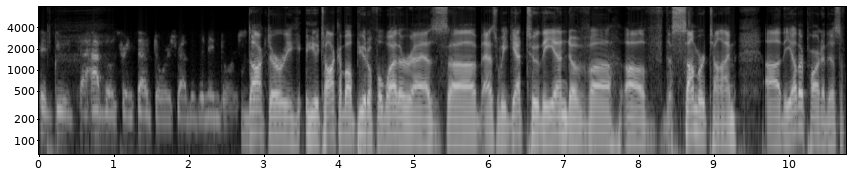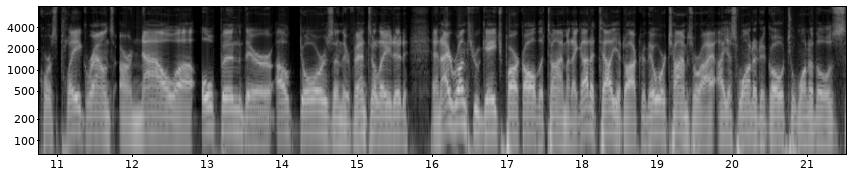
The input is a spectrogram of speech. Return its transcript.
to do to have those drinks outdoors rather than indoors. Doctor, you talk about beautiful weather as uh, as we get to the end of uh, of the summertime. Uh, the other part of this, of course, playgrounds are now uh, open. They're outdoors and they're ventilated. And I run through Gage Park all the time, and I got to tell you, Doctor, there were times where I, I just wanted to go to one of those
